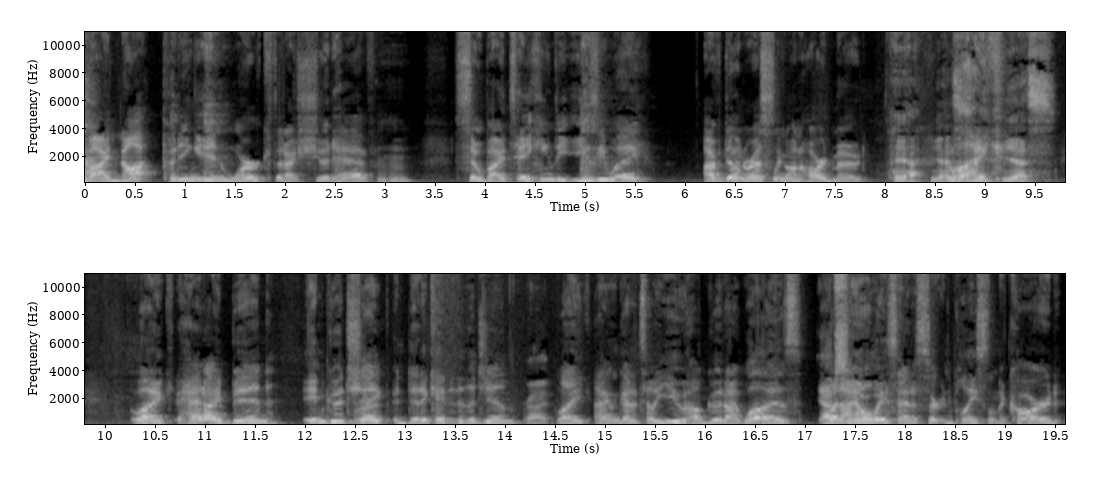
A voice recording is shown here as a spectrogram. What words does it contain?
by not putting in work that I should have, Mm-hmm. so by taking the easy way, I've done wrestling on hard mode. Yeah. Yes. Like- yes. Like, had I been in good shape Right. and dedicated to the gym, Right. like, I haven't got to tell you how good I was, but I always had a certain place on the card.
